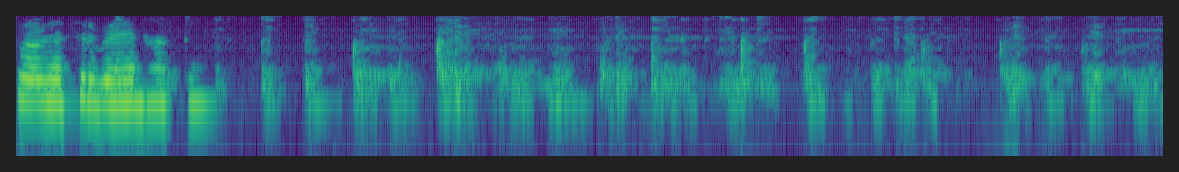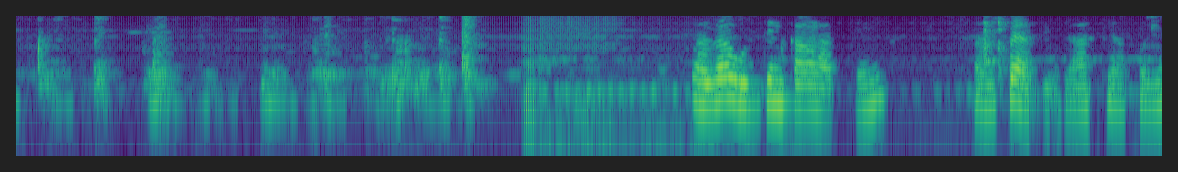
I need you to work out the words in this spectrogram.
ಇವಾಗ ಹೆಸರು ಬೇಳೆನ ಹಾಕ್ತೀನಿ ಇವಾಗ ಉದ್ದಿನ ಕಾಳು ಹಾಕ್ತೀನಿ ಸ್ವಲ್ಪ ಹಾಕ್ತೀನಿ ಜಾಸ್ತಿ ಹಾಕೋಲ್ಲ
